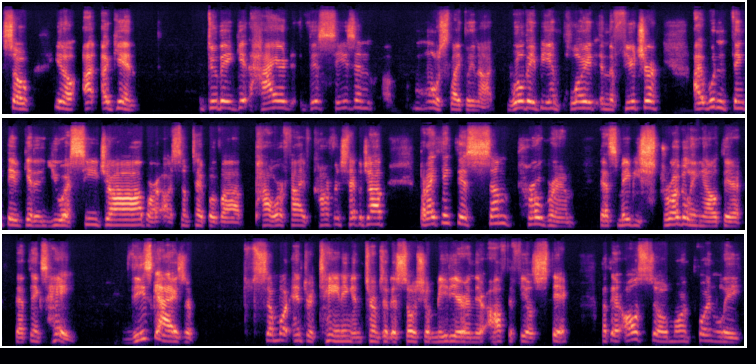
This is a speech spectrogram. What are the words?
So, you know, I, again, do they get hired this season? Most likely not. Will they be employed in the future? I wouldn't think they'd get a USC job or, or some type of a Power Five conference type of job. But I think there's some program that's maybe struggling out there that thinks, hey, these guys are somewhat entertaining in terms of their social media and their off the field stick but they're also, more importantly,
